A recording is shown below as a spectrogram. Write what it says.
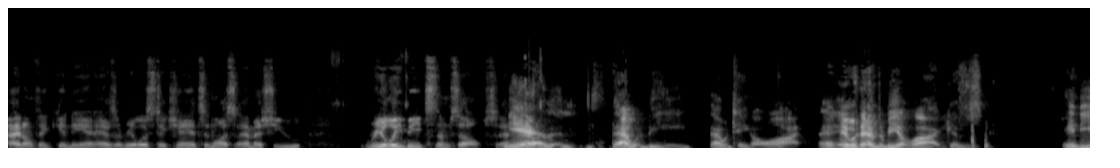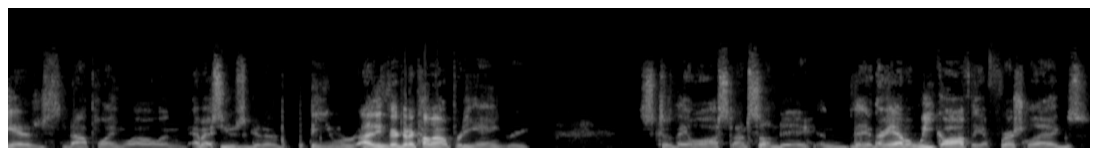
I don't think Indiana has a realistic chance unless MSU really beats themselves. And yeah, that- would be that would take a lot. It would have to be a lot because Indiana's just not playing well, and MSU is gonna be. I think they're gonna come out pretty angry just because they lost on Sunday, and they they have a week off. They have fresh legs,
